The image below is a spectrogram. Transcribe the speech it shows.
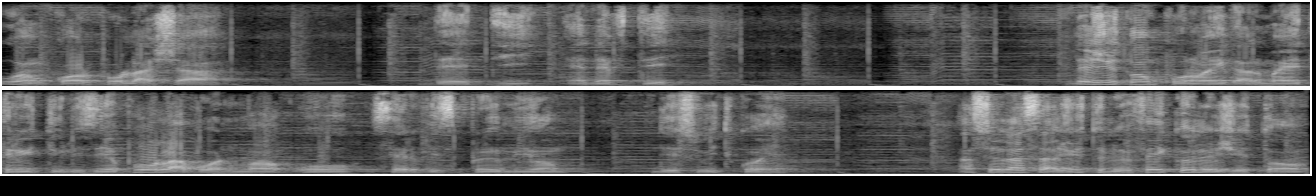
ou encore pour l'achat des dits NFT. Les jetons pourront également être utilisés pour l'abonnement au service premium de Sweetcoin. À cela s'ajoute le fait que le jeton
